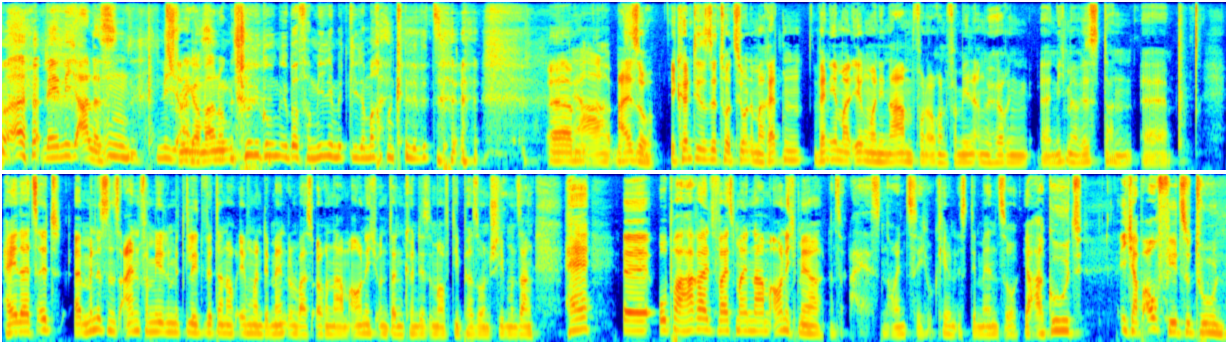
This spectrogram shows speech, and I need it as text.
Okay. Nee, nicht alles. Nicht alles. Triggerwarnung. Entschuldigung, über Familienmitglieder macht man keine Witze. Ähm, Ja, also, ihr könnt diese Situation immer retten. Wenn ihr mal irgendwann die Namen von euren Familienangehörigen äh, nicht mehr wisst, dann äh, hey, that's it. Äh, mindestens ein Familienmitglied wird dann auch irgendwann dement und weiß euren Namen auch nicht und dann könnt ihr es immer auf die Person schieben und sagen, hä, äh, Opa Harald weiß meinen Namen auch nicht mehr. Dann so, ah, er ist 90, okay, und ist dement so. Ja, gut. Ich habe auch viel zu tun.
